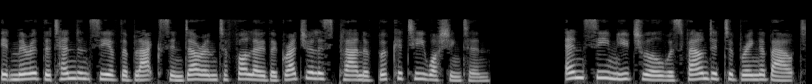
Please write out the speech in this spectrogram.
It mirrored the tendency of the blacks in Durham to follow the gradualist plan of Booker T. Washington. NC Mutual was founded to bring about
